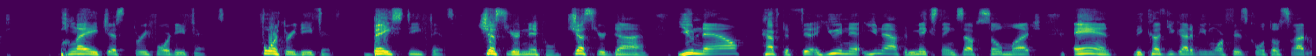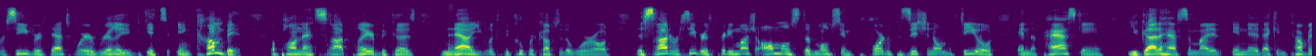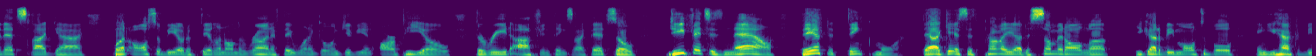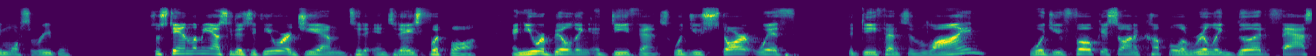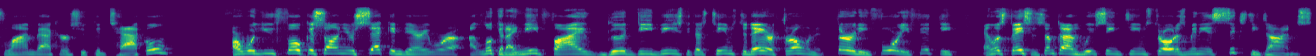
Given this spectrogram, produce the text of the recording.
play just 3 4 defense, 4 3 defense, base defense, just your nickel, just your dime. You now have to feel you you now have to mix things up so much, and because you got to be more physical with those slot receivers, that's where it really gets incumbent upon that slot player. Because now you look at the Cooper Kupps of the world, the slot receiver is pretty much almost the most important position on the field in the pass game. You got to have somebody in there that can cover that slot guy, but also be able to fill in on the run if they want to go and give you an RPO, the read option, things like that. So defenses now they have to think more. I guess it's probably uh, to sum it all up, you got to be multiple and you have to be more cerebral. So, Stan, let me ask you this: If you were a GM to, in today's football and you were building a defense, would you start with the defensive line? Would you focus on a couple of really good, fast linebackers who could tackle? Or would you focus on your secondary where, uh, look at, I need five good DBs because teams today are throwing it 30, 40, 50. And let's face it, sometimes we've seen teams throw it as many as 60 times.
